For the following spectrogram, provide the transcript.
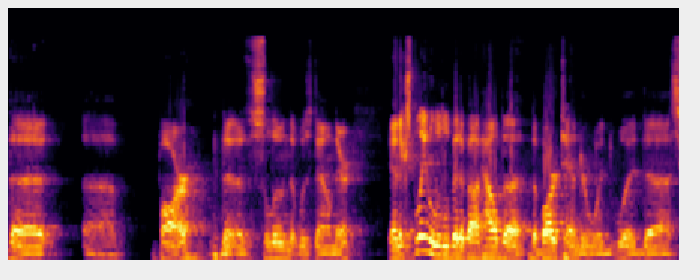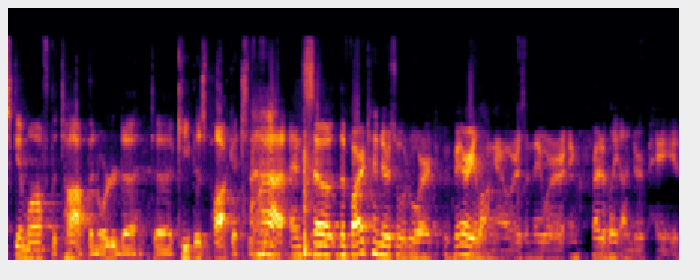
the uh, bar, the saloon that was down there. And explain a little bit about how the, the bartender would, would uh, skim off the top in order to, to keep his pockets lined. Ah, and so the bartenders would work very long hours, and they were incredibly underpaid.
